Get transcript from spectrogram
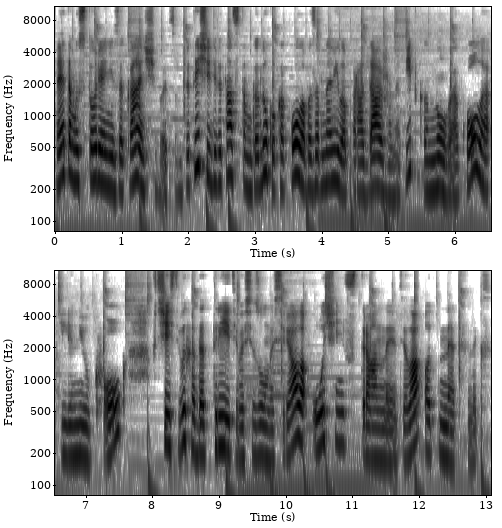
На этом история не заканчивается. В 2019 году Coca-Cola возобновила продажу напитка «Новая кола» или New Coke в честь выхода третьего сезона сериала «Очень странные дела» от Netflix.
